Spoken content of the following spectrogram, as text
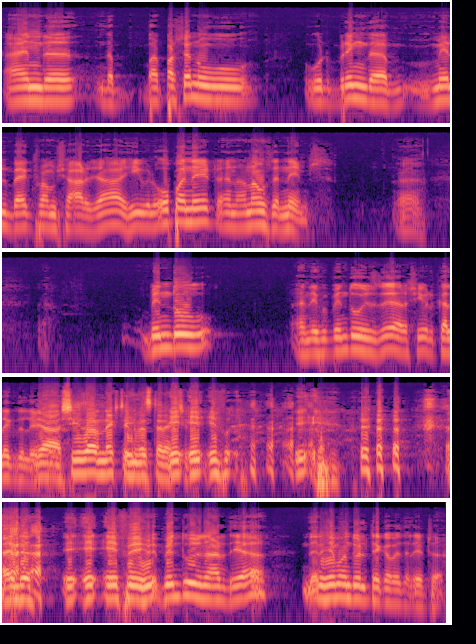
and uh, the person who would bring the mail bag from Sharjah, he will open it and announce the names. Uh, Bindu, and if Bindu is there, she will collect the letter. Yeah, she's our next investor actually. If, and uh, if Bindu is not there, then Hemant will take away the letter.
